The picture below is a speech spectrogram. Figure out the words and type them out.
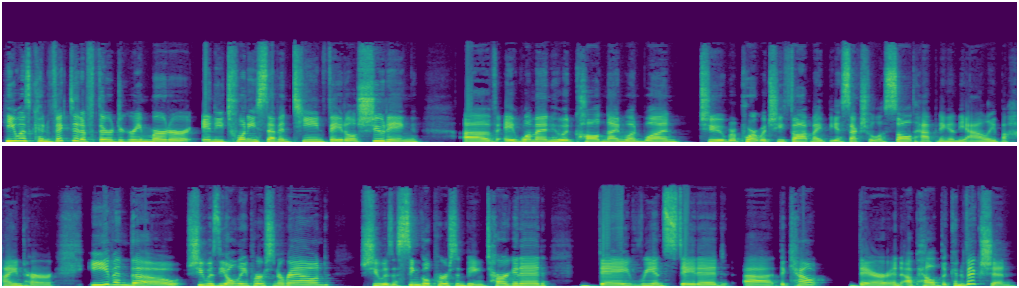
He was convicted of third degree murder in the 2017 fatal shooting of a woman who had called 911 to report what she thought might be a sexual assault happening in the alley behind her, even though she was the only person around. She was a single person being targeted. They reinstated uh, the count there and upheld the conviction.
